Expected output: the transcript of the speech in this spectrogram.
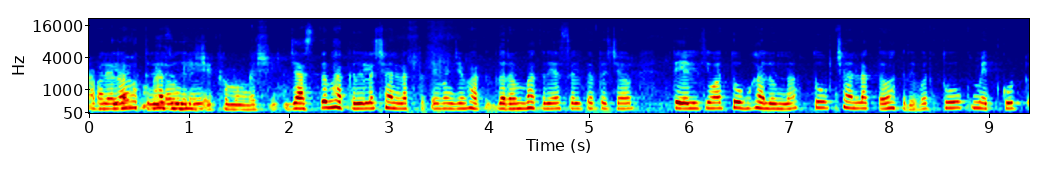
आपल्याला भाजून घ्यायची खमंग अशी. जास्त भाकरीला छान लागतं ते. म्हणजे भाक गरम भाकरी असेल तर त्याच्यावर तेल किंवा तूप घालून ना तूप छान लागतं भाकरीवर. तूप मेतकूट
